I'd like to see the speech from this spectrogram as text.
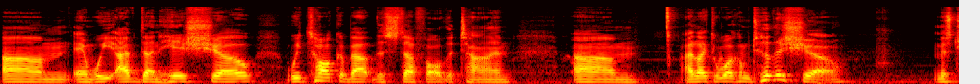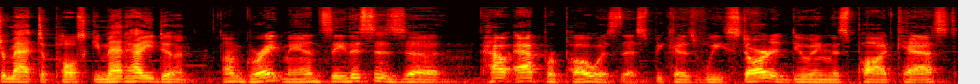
um, and we I've done his show. We talk about this stuff all the time. Um, I'd like to welcome to the show Mr. Matt Topolsky. Matt, how you doing? I'm great, man. See, this is uh, how apropos is this? Because we started doing this podcast,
